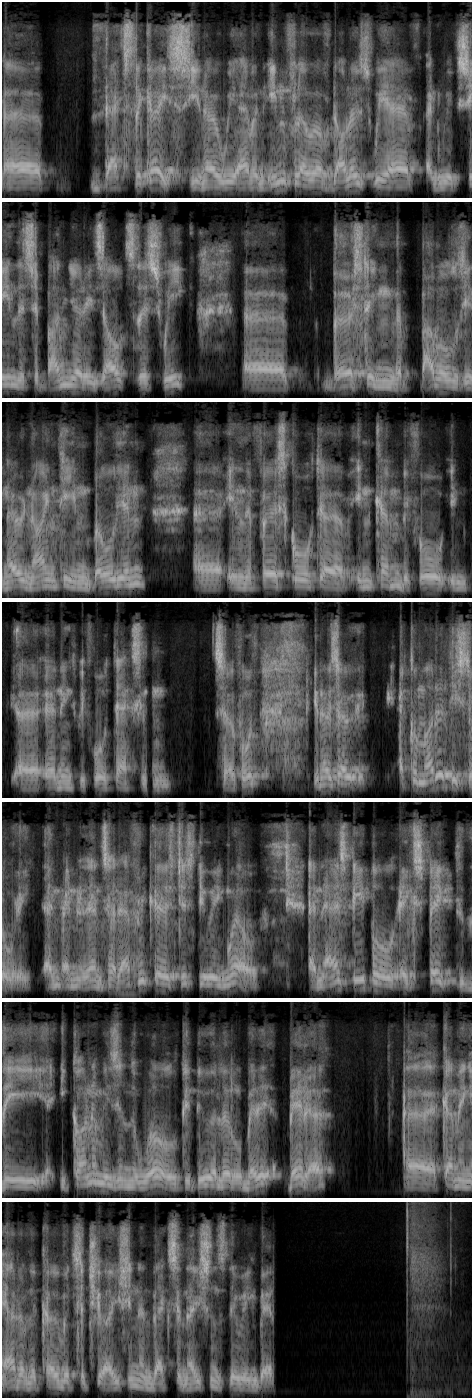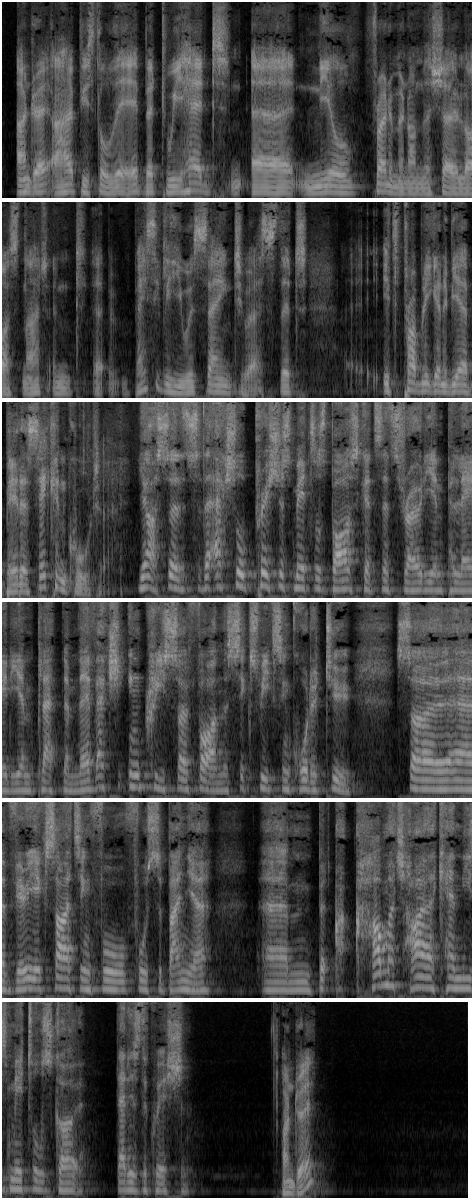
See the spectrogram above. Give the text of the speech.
uh, that's the case. You know, we have an inflow of dollars. We have, and we've seen the Sibanye results this week, bursting the bubbles. You know, 19 billion in the first quarter of income before in earnings before tax and so forth. You know, so a commodity story, and, and, and South Africa is just doing well. And as people expect the economies in the world to do a little bit better, uh, coming out of the COVID situation and vaccinations doing better. Andre, I hope you're still there, but we had uh, Neal Froneman on the show last night, and uh, basically he was saying to us that it's probably going to be a better second quarter. Yeah, so, so the actual precious metals baskets, that's rhodium, palladium, platinum, they've actually increased so far in the six weeks in quarter two. So uh, very exciting for, for Sibanye. Um, but how much higher can these metals go? That is the question. Andre?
